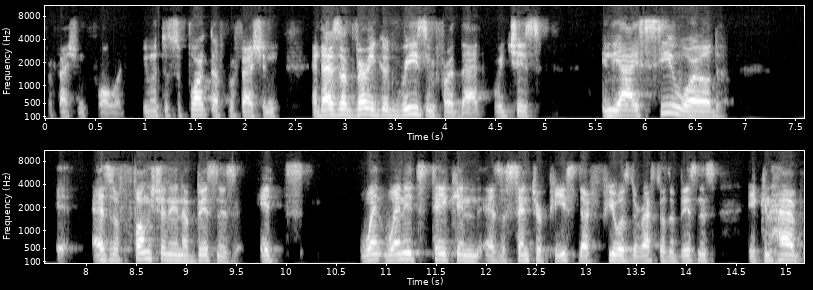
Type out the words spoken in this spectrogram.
profession forward. We want to support that profession. And there's a very good reason for that, which is in the IC world, as a function in a business, it's when, when it's taken as a centerpiece that fuels the rest of the business, it can have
